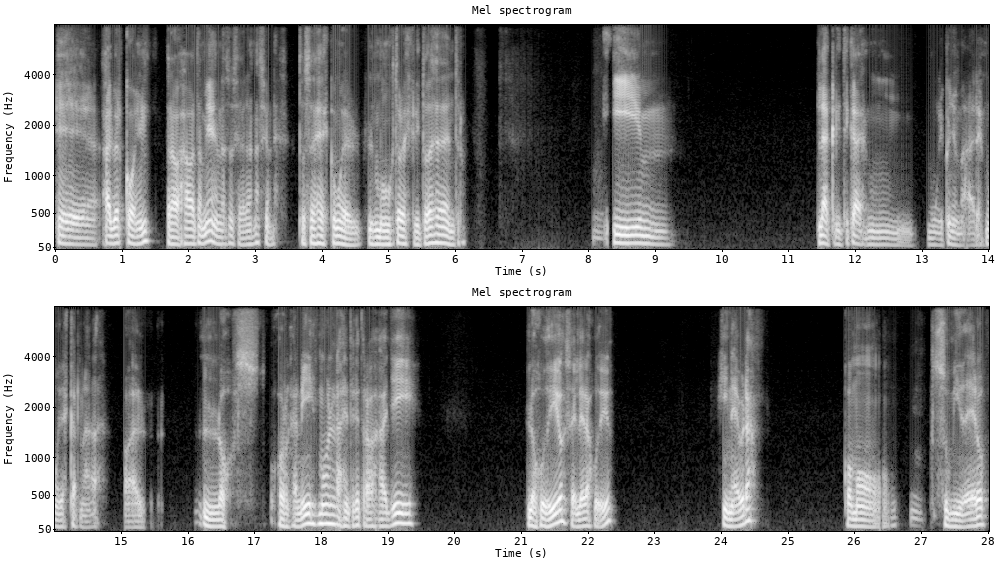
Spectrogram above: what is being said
eh, Albert Cohen trabajaba también en la Sociedad de las Naciones. Entonces es como el, el monstruo escrito desde dentro. Mm, Y mm, la crítica es mm, muy coño madre, es muy descarnada. Al- Los organismos, la gente que trabaja allí, los judíos, él era judío, Ginebra como mm, sumidero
